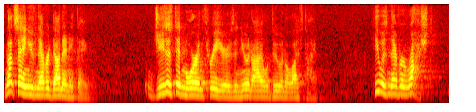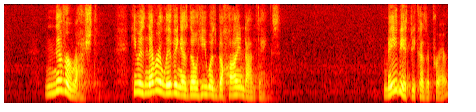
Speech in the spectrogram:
I'm not saying you've never done anything. Jesus did more in three years than you and I will do in a lifetime. He was never rushed. Never rushed. He was never living as though he was behind on things. Maybe it's because of prayer.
